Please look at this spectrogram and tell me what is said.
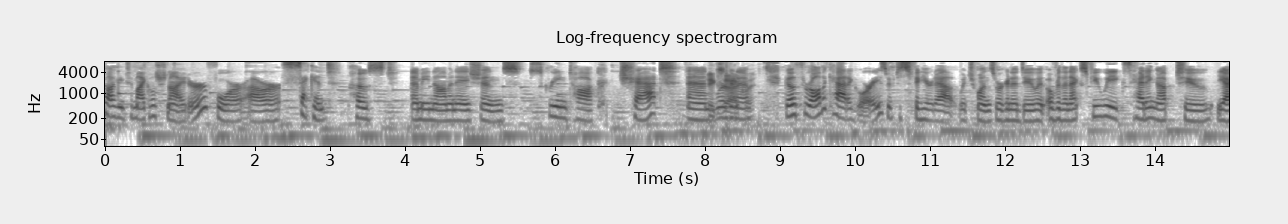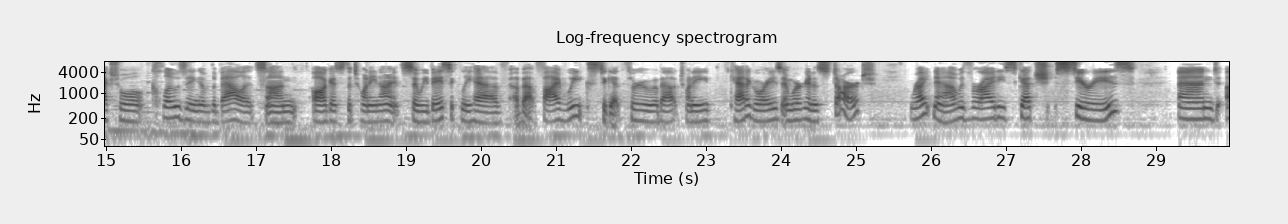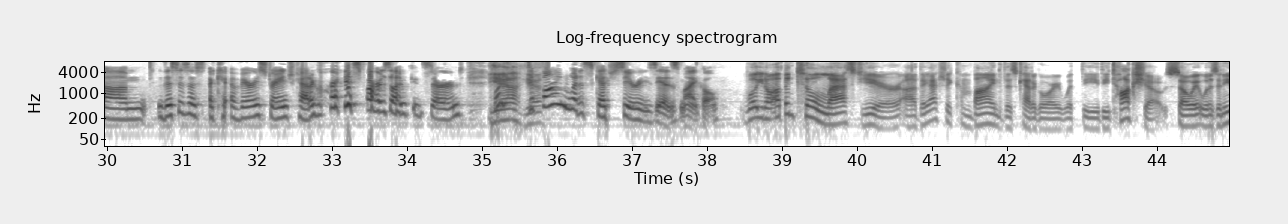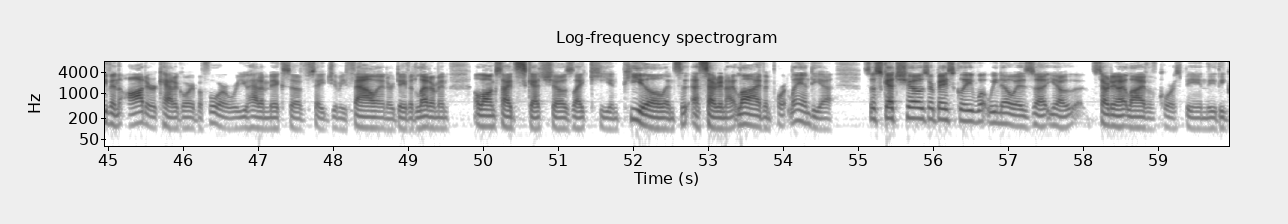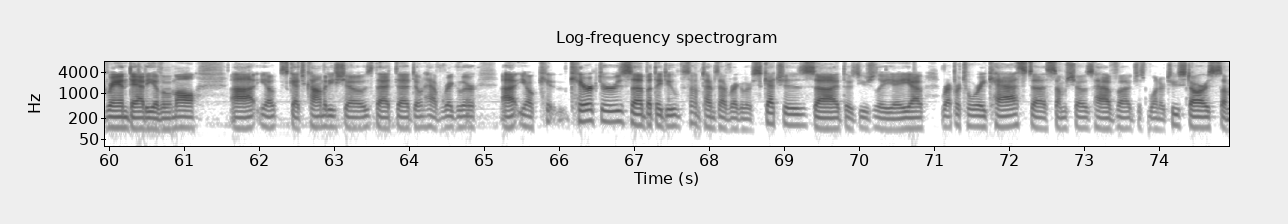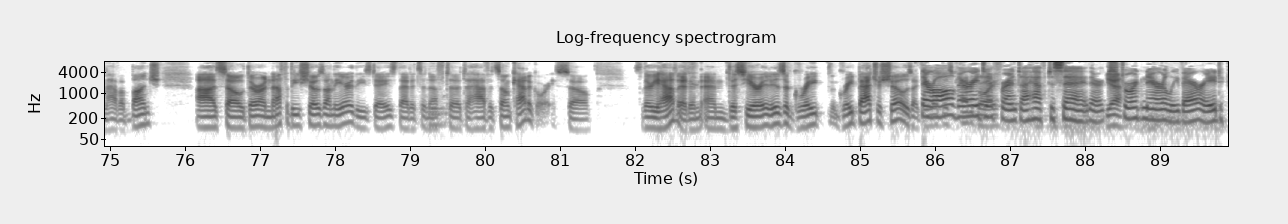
Talking to Michael Schneider for our second post Emmy nominations screen talk chat. And we're going to go through all the categories. We've just figured out which ones we're going to do over the next few weeks, heading up to the actual closing of the ballots on August the 29th. So we basically have about five weeks to get through about 20 categories. And we're going to start right now with Variety Sketch Series. And um, this is a, a, a, very strange category as far as I'm concerned. Yeah, what, yeah. Define what a sketch series is, Michael. Well, you know, up until last year, uh, they actually combined this category with the the talk shows. So it was an even odder category before, where you had a mix of, say, Jimmy Fallon or David Letterman, alongside sketch shows like Key and Peele and uh, Saturday Night Live and Portlandia. So sketch shows are basically what we know as, uh, you know, Saturday Night Live, of course, being the, the granddaddy of them all. Uh, you know, sketch comedy shows that uh, don't have regular, uh, you know, ca- characters, uh, but they do sometimes have regular sketches. Uh, there's usually a repertory cast. some shows have just one or two stars. Some have a bunch. so there are enough of these shows on the air these days that it's enough to, to have its own category. So so there you have it. And and this year it is a great great batch of shows. I They're all very different, I have to say. They're yeah. extraordinarily varied.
